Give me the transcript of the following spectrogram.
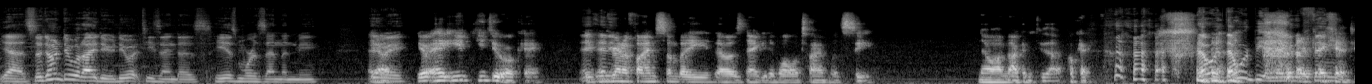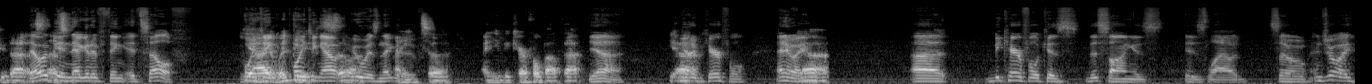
Yeah, so don't do what I do. Do what T Zen does. He is more Zen than me. Yeah. Anyway, You're, hey, you, you do okay. If you're gonna find somebody that was negative all the time, let's see. No, I'm not gonna do that. Okay. that would that would be a negative I, I thing. can't do that. that would be a negative thing itself. Yeah, it Pointing, would be, pointing out so who is I negative. need to. I need to be careful about that. Yeah, you gotta be careful. Anyway, Yeah. uh, be careful because this song is is loud. So enjoy.「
